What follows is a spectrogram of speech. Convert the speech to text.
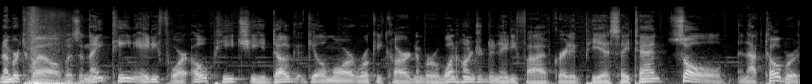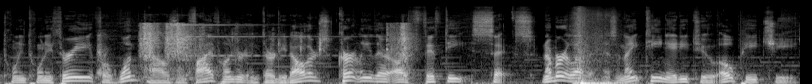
Number 12 is a 1984 OPC Doug Gilmour rookie card number 185, graded PSA 10, sold in October of 2023 for $1,530. Currently, there are 56. Number 11 is a 1982 OPC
